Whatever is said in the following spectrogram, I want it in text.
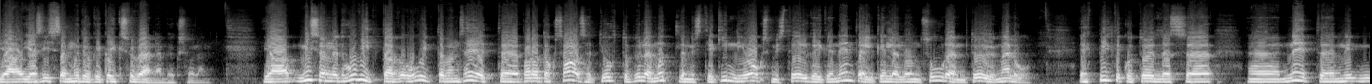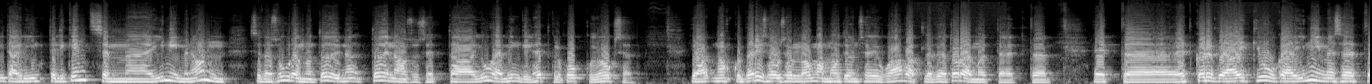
Ja, ja siis see muidugi kõik süveneb, eks ole. ja mis on nüüd huvitav, huvitav on see, et paradoksaalselt juhtub ülemõtlemist ja kinnijooksmist eelkõige nendel, kellel on suurem töömälu ehk piltlikult öeldes äh, äh, need, mida intelligentsem äh, inimene on, seda suurem on tõena-, tõenäosus, et ta juhe mingil hetkel kokku jookseb ja noh, kui päris aus olla, omamoodi on see ju ka ahvatlev ja tore mõte, et, et, et kõrge IQ-ga inimesed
